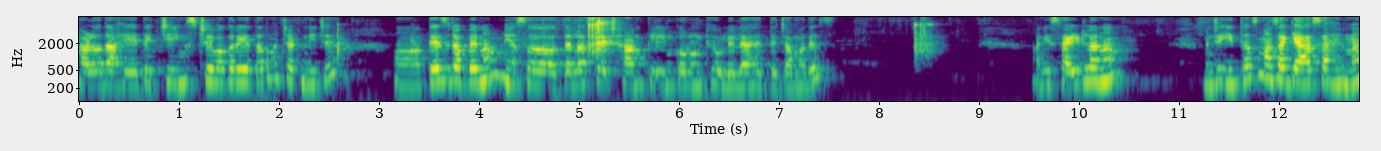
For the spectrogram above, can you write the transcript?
हळद आहे ते चिंग्सचे वगैरे येतात ना चटणीचे तेच डबे ना मी असं त्यालाच ते छान क्लीन करून ठेवलेले आहेत त्याच्यामध्येच. आणि साईडला ना म्हणजे इथंच माझा गॅस आहे ना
